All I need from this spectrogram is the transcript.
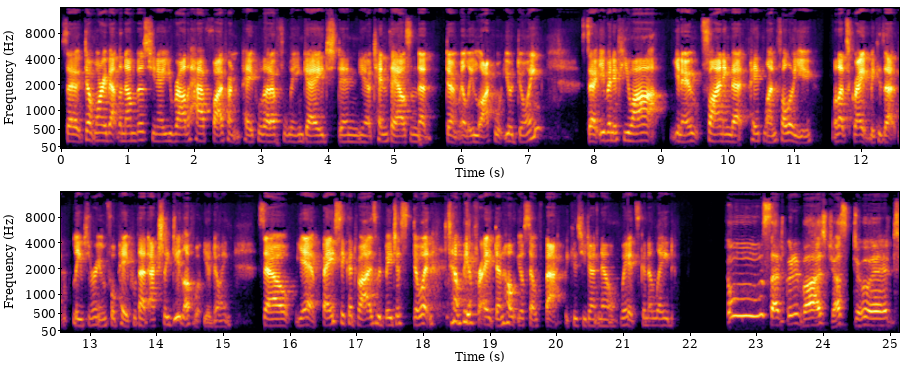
So don't worry about the numbers. You know, you rather have 500 people that are fully engaged than, you know, 10,000 that don't really like what you're doing. So even if you are, you know, finding that people unfollow you, well, that's great because that leaves room for people that actually do love what you're doing. So, yeah, basic advice would be just do it. Don't be afraid. Don't hold yourself back because you don't know where it's going to lead. Oh, such good advice. Just do it.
